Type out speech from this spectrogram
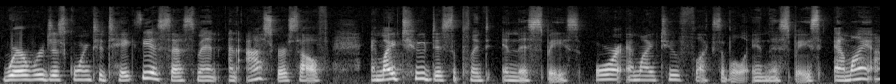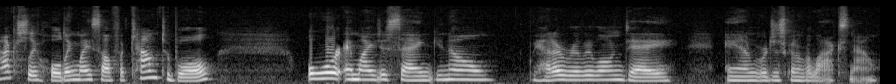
where we're just going to take the assessment and ask ourselves Am I too disciplined in this space? Or am I too flexible in this space? Am I actually holding myself accountable or am I just saying, you know, we had a really long day and we're just going to relax now?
